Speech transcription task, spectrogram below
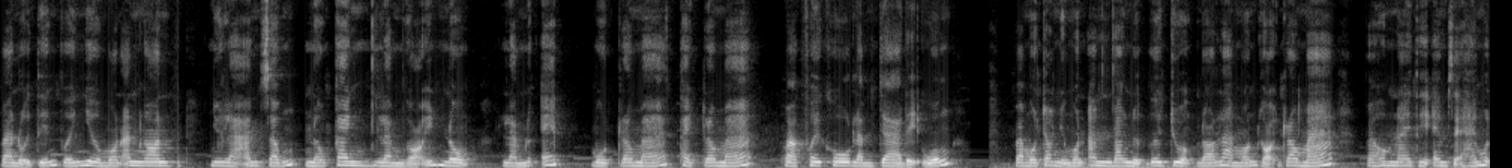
và nổi tiếng với nhiều món ăn ngon như là ăn sống, nấu canh, làm gỏi, nộm, làm nước ép, bột rau má, thạch rau má hoặc phơi khô làm trà để uống. Và một trong những món ăn đang được ưa chuộng đó là món gỏi rau má và hôm nay thì em sẽ hái một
